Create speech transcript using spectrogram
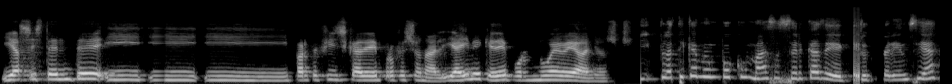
Y asistente y, y, parte física de profesional. Y ahí me quedé por nueve años. Y platícame un poco más acerca de tu experiencia,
